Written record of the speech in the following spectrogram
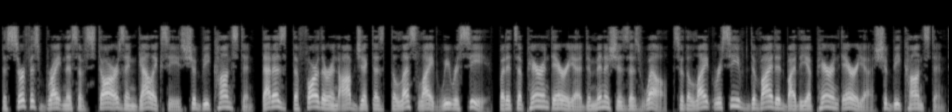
the surface brightness of stars and galaxies should be constant, that is, the farther an object is, the less light we receive, but its apparent area diminishes as well, so the light received divided by the apparent area should be constant.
